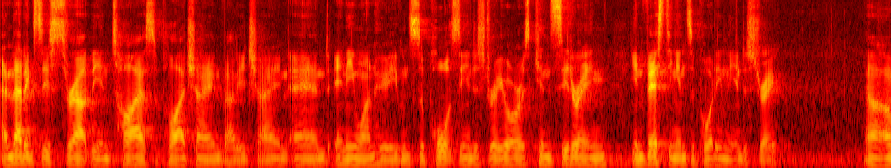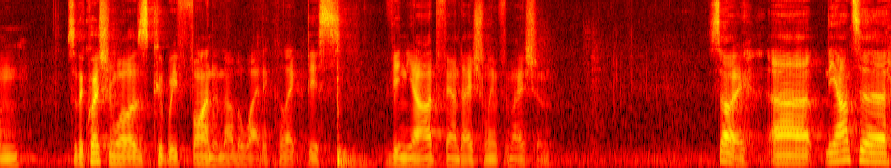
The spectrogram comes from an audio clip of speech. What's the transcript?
And that exists throughout the entire supply chain, value chain, and anyone who even supports the industry or is considering investing in supporting the industry. Um, so the question was, could we find another way to collect this vineyard foundational information? So uh, the answer,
